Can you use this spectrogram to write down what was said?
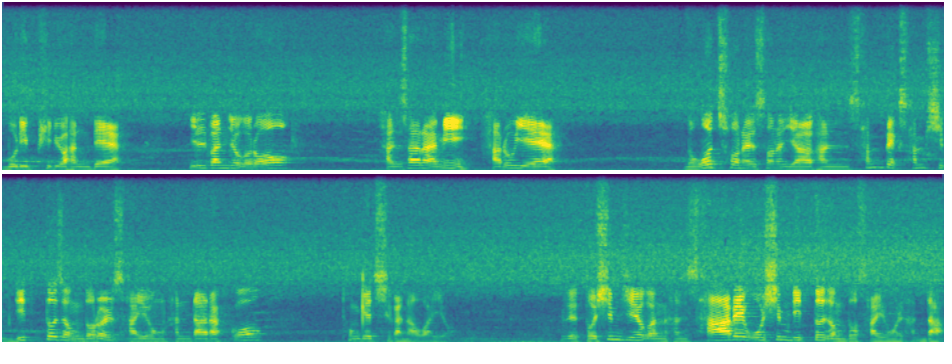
물이 필요한데 일반적으로 한 사람이 하루에 농어촌에서는 약 한 330리터 정도를 사용한다라고 통계치가 나와요. 근데 도심 지역은 한 450리터 정도 사용을 한다.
